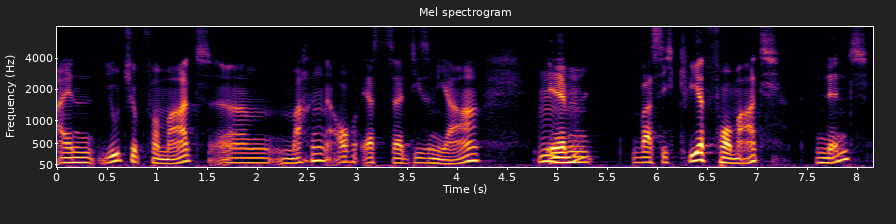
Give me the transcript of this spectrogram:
ein YouTube-Format äh, machen, auch erst seit diesem Jahr, mhm. ähm, was sich Queer-Format nennt.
